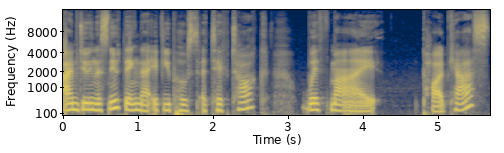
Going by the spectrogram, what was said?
I'm doing this new thing that if you post a TikTok with my podcast,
